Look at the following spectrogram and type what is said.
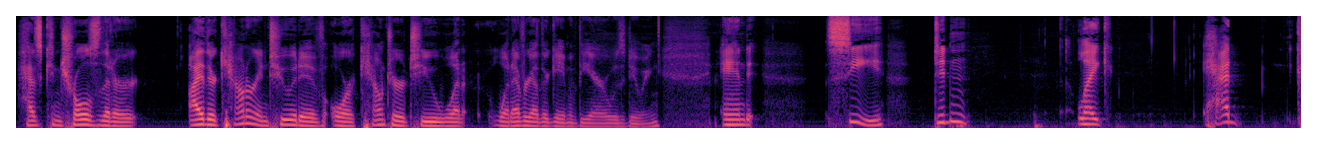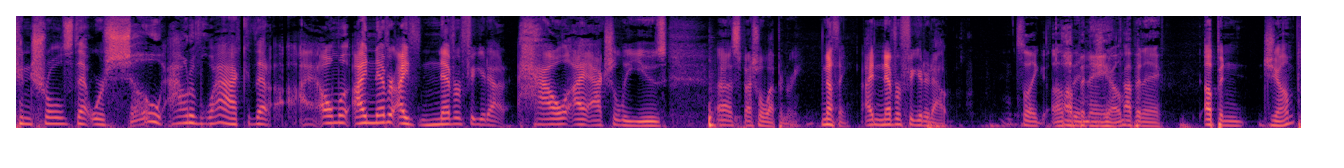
has controls that are either counterintuitive or counter to what what every other game of the era was doing. And C didn't like had controls that were so out of whack that I almost I never I've never figured out how I actually use uh, special weaponry. Nothing. I never figured it out. It's like up, Up and and A. jump. Up in A. Up and jump.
